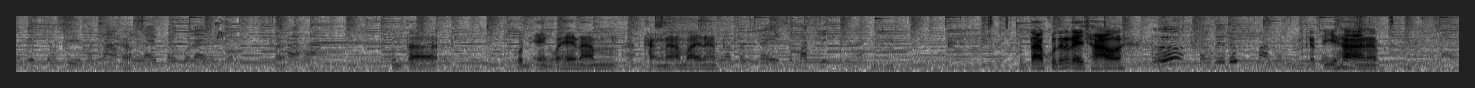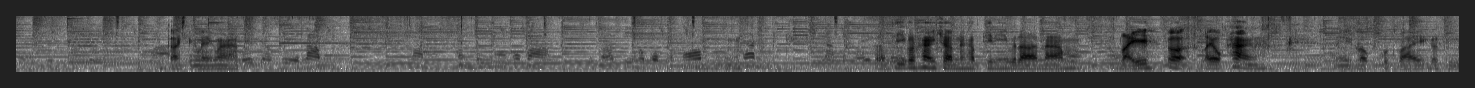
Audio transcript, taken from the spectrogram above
อันนี้จังซี่มันน้ำมันไหลไปบ่ได้ หรอกครับถ้าอ่างคุณตากดเอ่งไว้ให้น้ำขังน้ำไว้นะครับ เราต้องใช้สมาธิอยู่นะอืมคุณตาคุณตั้งแต่เช้านะเออตั้งแต่ดึกมากกว่านี้ตั้งแต่ตีห้านะครับตาแข็งแรงมากครับเออจังซี่น้ำน้ำมันบ่อยู่เพราะว่าสถานที่เขาบ่พร้อมท่านน้ำมันไหลสถานที่ค่อนข้างชันนะครับ ทีนี้เวลาน้ำไหลก็ไหลออกข้างนะอันนี้เราขุดไว้ก็คือ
